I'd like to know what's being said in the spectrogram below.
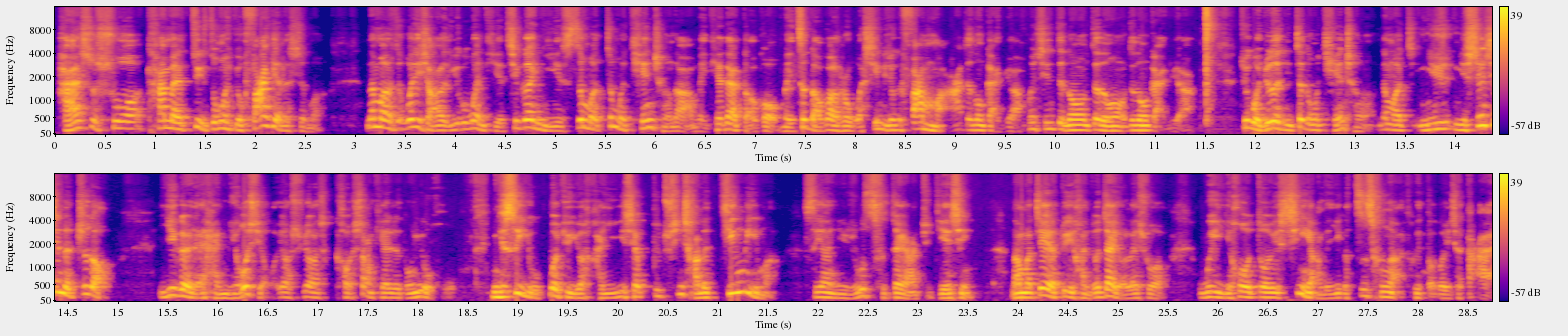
还是说他们最终又发现了什么？那么我就想一个问题，七哥，你这么这么虔诚的每天在祷告，每次祷告的时候，我心里就会发麻，这种感觉啊，浑身这种这种这种感觉啊。所以我觉得你这种虔诚，那么你你深深的知道一个人很渺小，要需要靠上天这种诱惑，你是有过去有很一些不寻常的经历吗？实际上你如此这样去坚信，那么这也对很多战友来说，为以后作为信仰的一个支撑啊，会得到一些答案。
